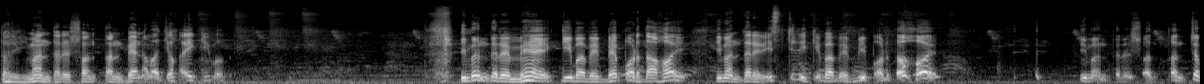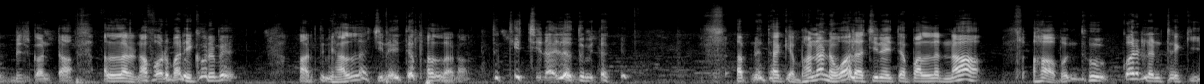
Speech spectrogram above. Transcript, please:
তাহলে ইমানদারের সন্তান বেনামাজি হয় কীভাবে? ইমানদারের মেয়ে কীভাবে বেপর্দা হয়, ইমানদারের স্ত্রী কীভাবে বিপর্দা হয়? ইমানদারের সন্তান চব্বিশ ঘণ্টা আল্লাহর নাফরমানি করবে, আর তুমি আল্লাহ চিনাইতে পারলা না। তো কি চিনাইলে তুমি তাকে? আপনি তাকে বানানোওয়ালা চিনাইতে পারলেন না। হা বন্ধু, করলেনটা কি?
